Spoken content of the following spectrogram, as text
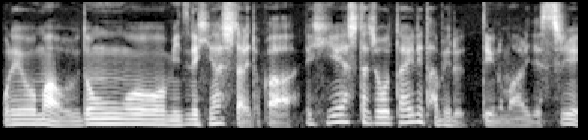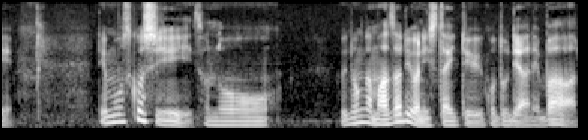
これをまあうどんを水で冷やしたりとかで冷やした状態で食べるっていうのもありですしでもう少しそのうどんが混ざるようにしたいということであれば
